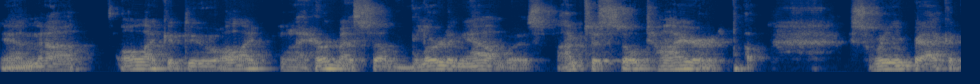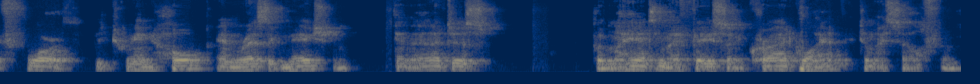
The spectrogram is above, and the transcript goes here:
And uh, all I could do, all I, when I heard myself blurting out was, I'm just so tired of swinging back and forth between hope and resignation. And then I just put my hands in my face and cried quietly to myself. And,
